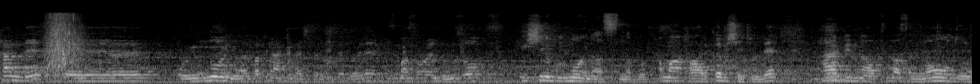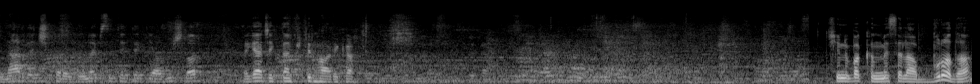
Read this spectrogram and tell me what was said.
hem de e, oyununu oynuyorlar. Bakın arkadaşlar işte böyle bizim aslında oynadığımız o eşini bulma oyunu aslında bu. Ama harika bir şekilde her birinin altında aslında ne olduğunu, nerede çıkarıldığını hepsini tek tek yazmışlar. Ve gerçekten fikir harika. Şimdi bakın mesela burada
